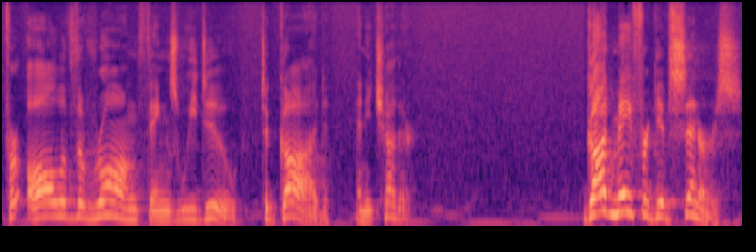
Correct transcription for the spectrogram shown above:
for all of the wrong things we do to God and each other. God may forgive sinners,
